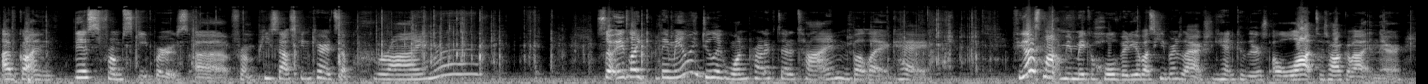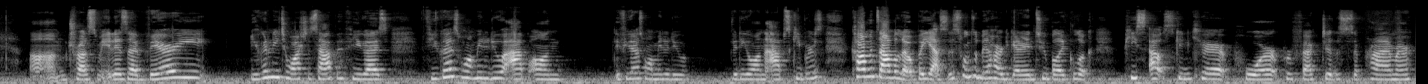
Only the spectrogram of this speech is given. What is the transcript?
I've gotten this from Skeepers, uh, from Peace Out Skincare. It's a primer. So it like, they mainly do like one product at a time, but like, hey, if you guys want me to make a whole video about Skeepers, I actually can because there's a lot to talk about in there. Um, trust me, it is a very, you're gonna need to watch this app if you guys, if you guys want me to do an app on, if you guys want me to do a video on the app Skeepers comment down below. But yes this one's a bit hard to get into but like look peace out skincare pore perfected this is a primer.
